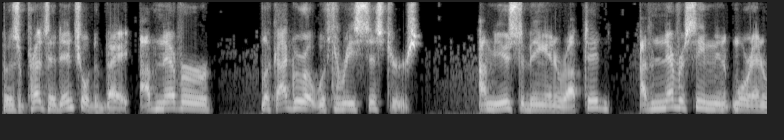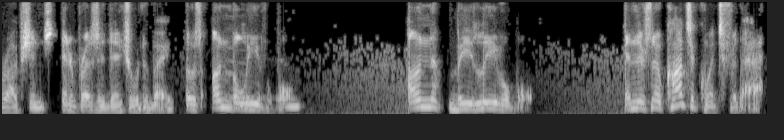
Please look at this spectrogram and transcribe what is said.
It was a presidential debate. I've never, look, I grew up with three sisters. I'm used to being interrupted. I've never seen more interruptions in a presidential debate. It was unbelievable. Unbelievable. And there's no consequence for that.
